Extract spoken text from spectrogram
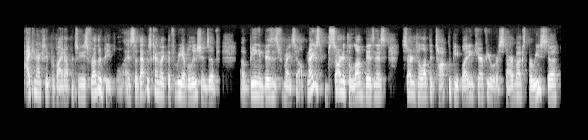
I can actually provide opportunities for other people. And so that was kind of like the three evolutions of, of being in business for myself. And I just started to love business, started to love to talk to people. I didn't care if you were a Starbucks barista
